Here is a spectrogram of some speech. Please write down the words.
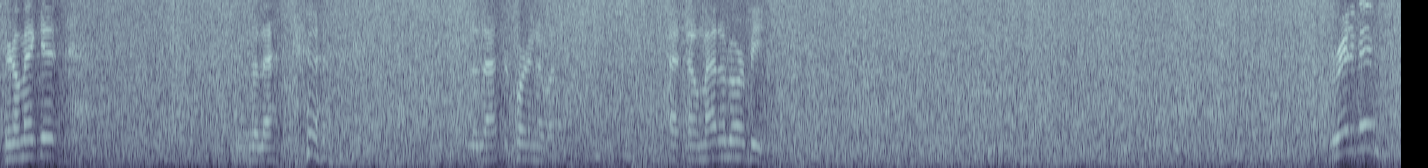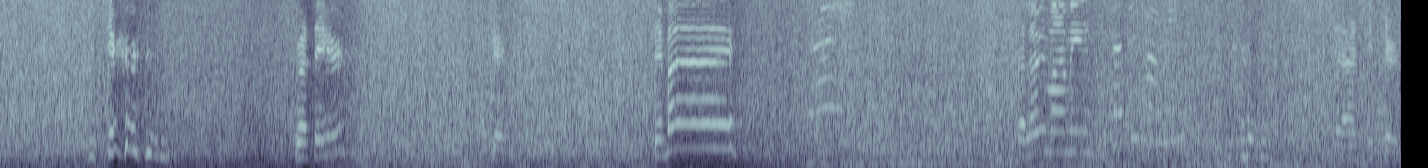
If we don't make it, this is the last, the last recording of us at El Matador Beach. You ready, babe? You scared? You wanna stay here? Okay. Say bye! Bye! I love you, mommy. Love you, mommy. Yeah, she's scared.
